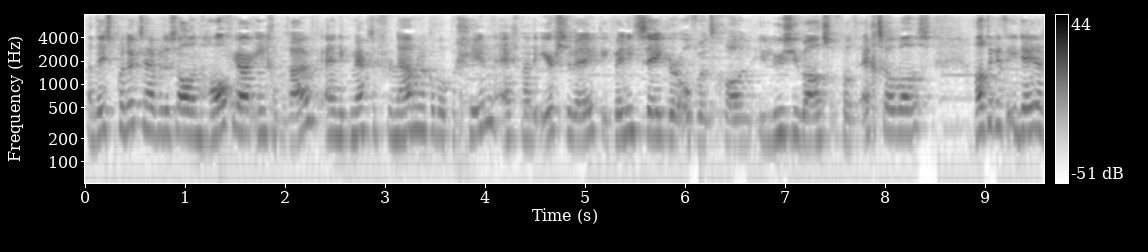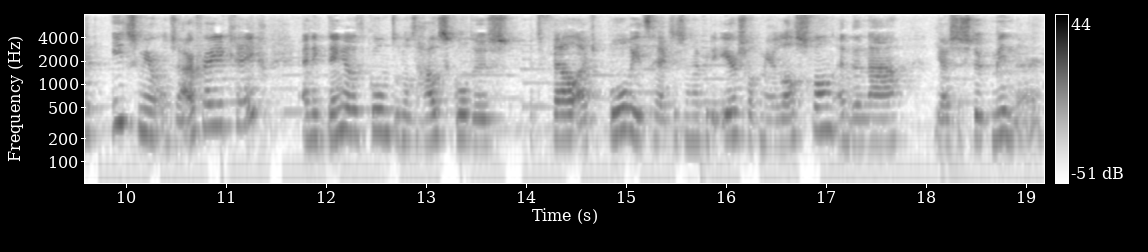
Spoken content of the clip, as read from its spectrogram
Nou, deze producten hebben we dus al een half jaar in gebruik en ik merkte voornamelijk op het begin, echt na de eerste week, ik weet niet zeker of het gewoon illusie was of dat echt zo was, had ik het idee dat ik iets meer onzuiverheden kreeg. En ik denk dat het komt omdat houtskool dus het vuil uit je poriën trekt, dus dan heb je er eerst wat meer last van en daarna juist een stuk minder.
